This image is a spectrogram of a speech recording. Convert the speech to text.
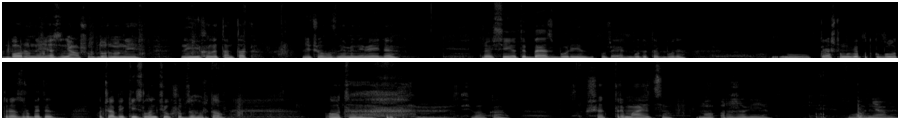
Борони я зняв, щоб дурно не, не їхали. Там так нічого з ними не вийде. Треба сіяти без бурін. Уже як буде, так буде. Ну, в кращому випадку було треба зробити хоча б якийсь ланцюг, щоб загортав. От. е, Сівалка ще тримається, але ржавіє вогнями.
